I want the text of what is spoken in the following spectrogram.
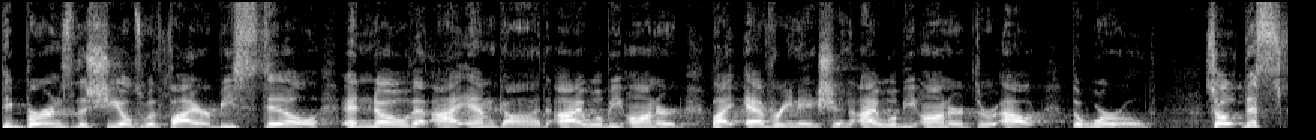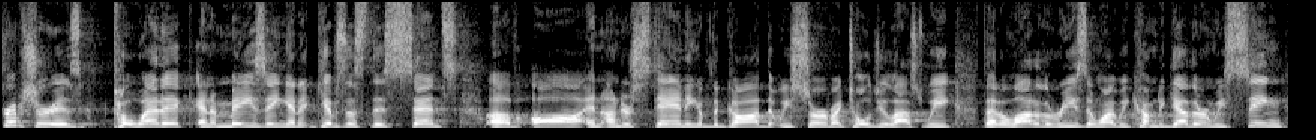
He burns the shields with fire. Be still and know that I am God. I will be honored by every nation, I will be honored throughout the world. So, this scripture is poetic and amazing, and it gives us this sense of awe and understanding of the God that we serve. I told you last week that a lot of the reason why we come together and we sing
